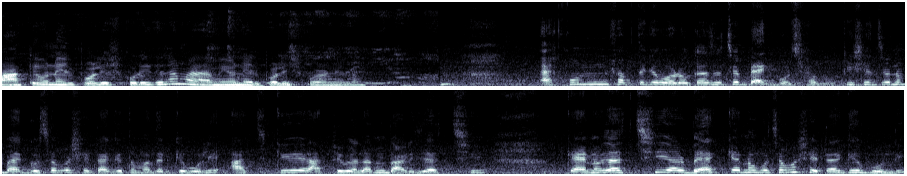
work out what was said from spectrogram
মাকেও নেল পলিশ করিয়ে দিলাম আর আমিও নেল পলিশ করে নিলাম। এখন সব থেকে বড়ো কাজ হচ্ছে ব্যাগ গোছাবো। কিসের জন্য ব্যাগ গোছাবো সেটা আগে তোমাদেরকে বলি। আজকে রাত্রিবেলা আমি বাড়ি যাচ্ছি। কেন যাচ্ছি আর ব্যাগ কেন গোছাবো সেটা আগে বলি।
